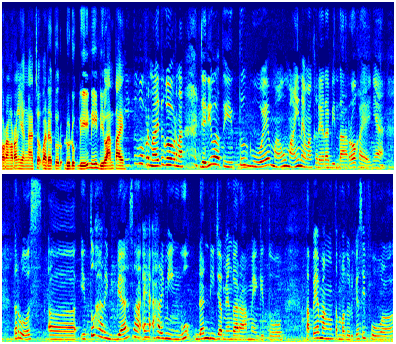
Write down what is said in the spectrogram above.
orang-orang yang ngaco pada duduk di ini di lantai. itu gue pernah itu gue pernah jadi waktu itu gue mau main emang ke daerah Bintaro kayaknya terus eh, itu hari biasa eh hari Minggu dan di jam yang gak rame gitu tapi emang tempat duduknya sih full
